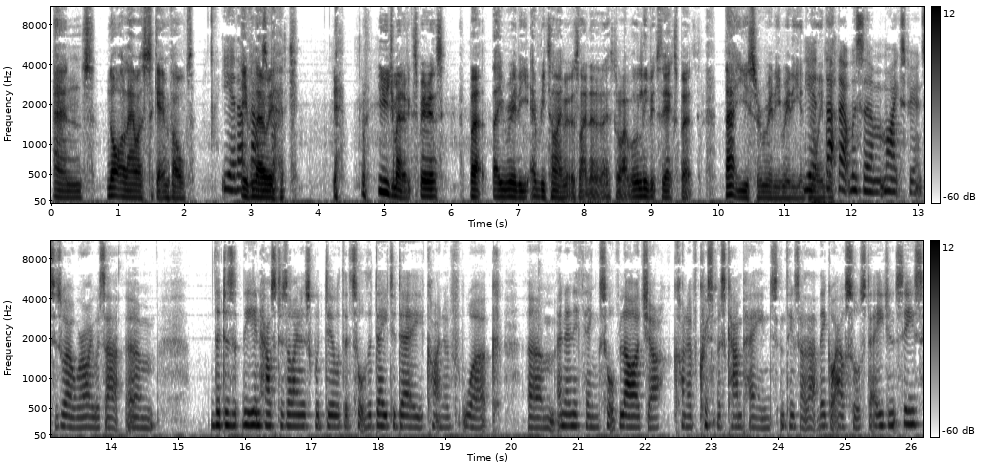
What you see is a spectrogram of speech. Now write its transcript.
and not allow us to get involved. Yeah, that, even that though was we had yeah, a huge amount of experience, but they really every time it was like, no, no, no, it's all right. We'll leave it to the experts. That used to really, really annoy yeah, me. that that was um, my experience as well, where I was at. Um, the des- the in-house designers would deal with the sort of the day-to-day kind of work, um, and anything sort of larger, kind of Christmas campaigns and things like that. They got outsourced to agencies,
